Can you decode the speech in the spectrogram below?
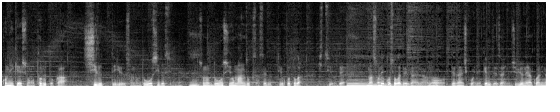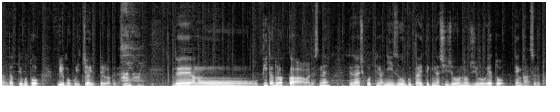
コミュニケーションを取るとか知るっていうその動詞ですよね、うん、その動詞を満足させるっていうことが必要で、まあ、それこそがデザイナーのデザイン思考におけるデザインの重要な役割なんだっていうことをビル・モクリッチは言ってるわけです。はいはい、であのピーター・ドラッカーはですねデザイン思考っていうのはニーズを具体的な市場の需要へと転換すると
